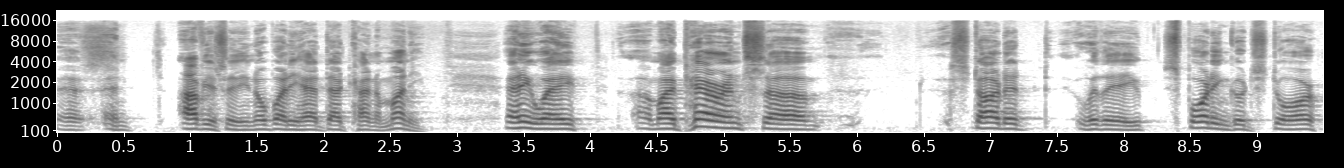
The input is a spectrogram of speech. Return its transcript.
uh, and obviously nobody had that kind of money. Anyway, uh, my parents uh, started with a sporting goods store,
